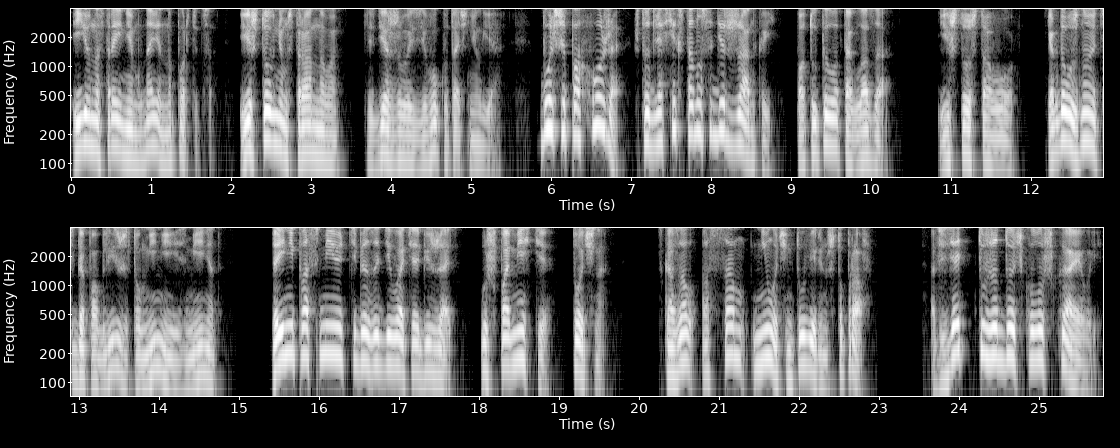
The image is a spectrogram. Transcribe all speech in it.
ее настроение мгновенно портится. «И что в нем странного?» – сдерживая зевок, уточнил я. «Больше похоже, что для всех стану содержанкой», – потупила та глаза. «И что с того? Когда узнают тебя поближе, то мнение изменят. Да и не посмеют тебя задевать и обижать. Уж в поместье точно. Сказал, а сам не очень-то уверен, что прав. Взять ту же дочку Лужкаевой.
